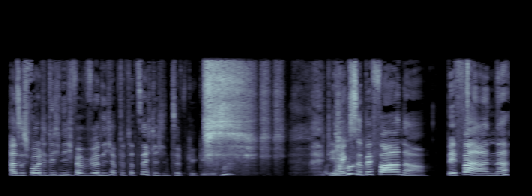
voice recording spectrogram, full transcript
Also ich wollte dich nicht verwirren, ich habe dir tatsächlich einen Tipp gegeben. Die Hexe Befana. Befana.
